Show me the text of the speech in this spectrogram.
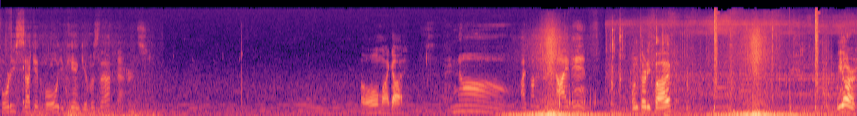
42nd hole, you can't give us that. That hurts. Oh my god. No, I thought it was gonna dive in. 135. We are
